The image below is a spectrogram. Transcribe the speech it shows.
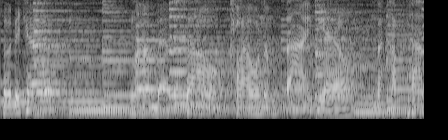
สวัสดีครับ มาแบบเศร้าเคล้าน้ำตาอีกแล้วนะครับท่าน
